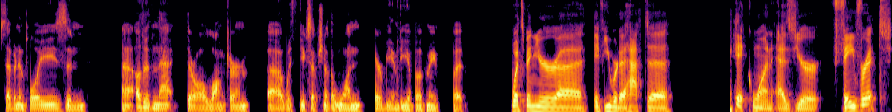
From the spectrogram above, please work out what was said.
seven employees, and uh, other than that, they're all long term, uh, with the exception of the one Airbnb above me. But what's been your uh, if you were to have to pick one as your favorite,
